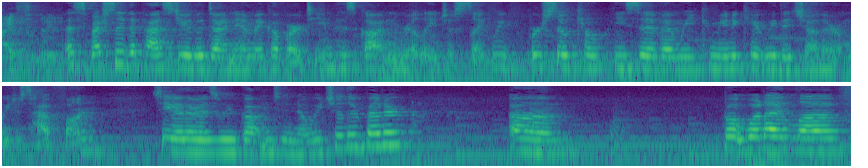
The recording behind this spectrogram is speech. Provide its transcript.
isolated. Especially the past year, the dynamic of our team has gotten really just like we we're so cohesive and we communicate with each other and we just have fun together as we've gotten to know each other better. Um, but what I love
